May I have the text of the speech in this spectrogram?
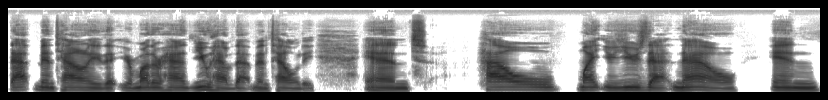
that mentality that your mother had you have that mentality. And how might you use that now in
